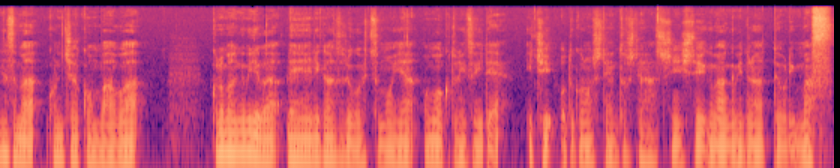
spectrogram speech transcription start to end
皆様、こんにちは、こんばんは。この番組では恋愛に関するご質問や思うことについて、一男の視点として発信していく番組となっております。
